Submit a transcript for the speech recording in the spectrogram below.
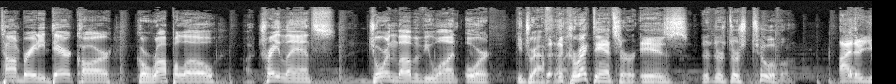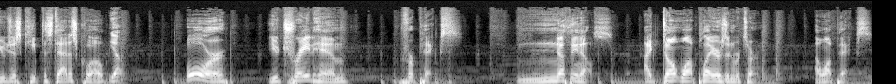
Tom Brady, Derek Carr, Garoppolo, uh, Trey Lance, Jordan Love, if you want, or you draft The, the correct answer is there, there's there's two of them. Either you just keep the status quo. Yep. Or you trade him for picks. Nothing else. I don't want players in return. I want picks.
